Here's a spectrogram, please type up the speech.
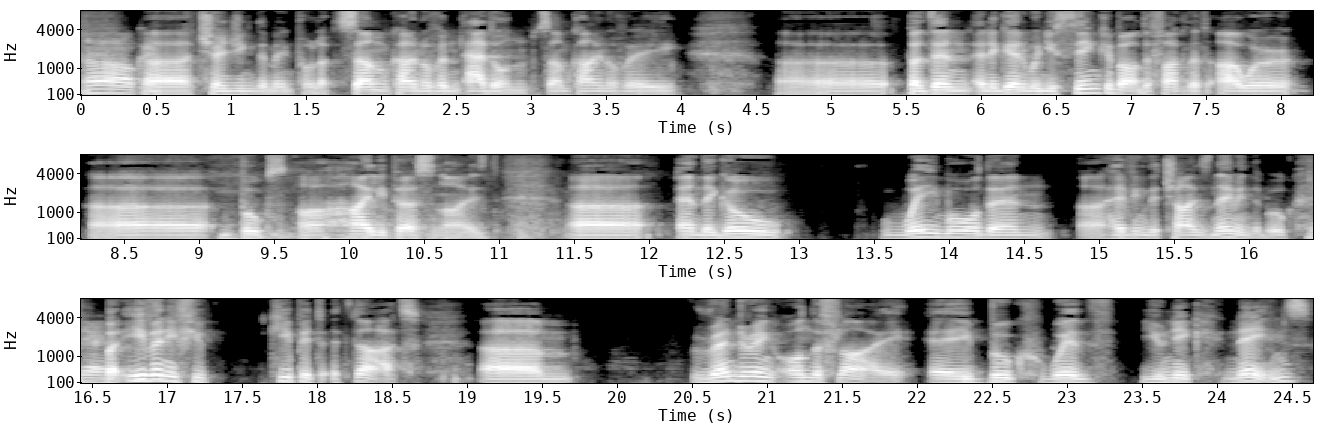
Oh, okay. uh, changing the main product. Some kind of an add-on, some kind of a. Uh, but then, and again, when you think about the fact that our uh, books are highly personalized uh, and they go way more than uh, having the child's name in the book. Yeah. But even if you keep it at that, um, rendering on the fly a book with unique names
